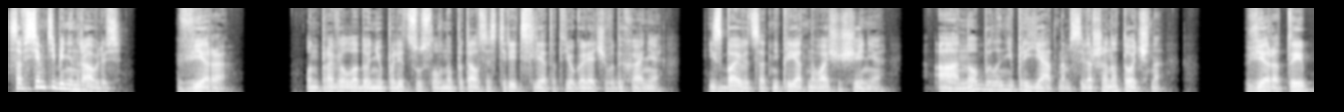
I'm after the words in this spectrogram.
Совсем тебе не нравлюсь?» «Вера!» Он провел ладонью по лицу, словно пытался стереть след от ее горячего дыхания, избавиться от неприятного ощущения. А оно было неприятным, совершенно точно. «Вера, ты...»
